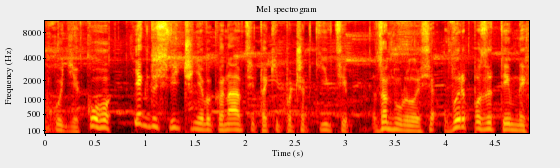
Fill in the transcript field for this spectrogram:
у ході якого як досвідчені виконавці, так і початківці занурилися у вир позитивних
